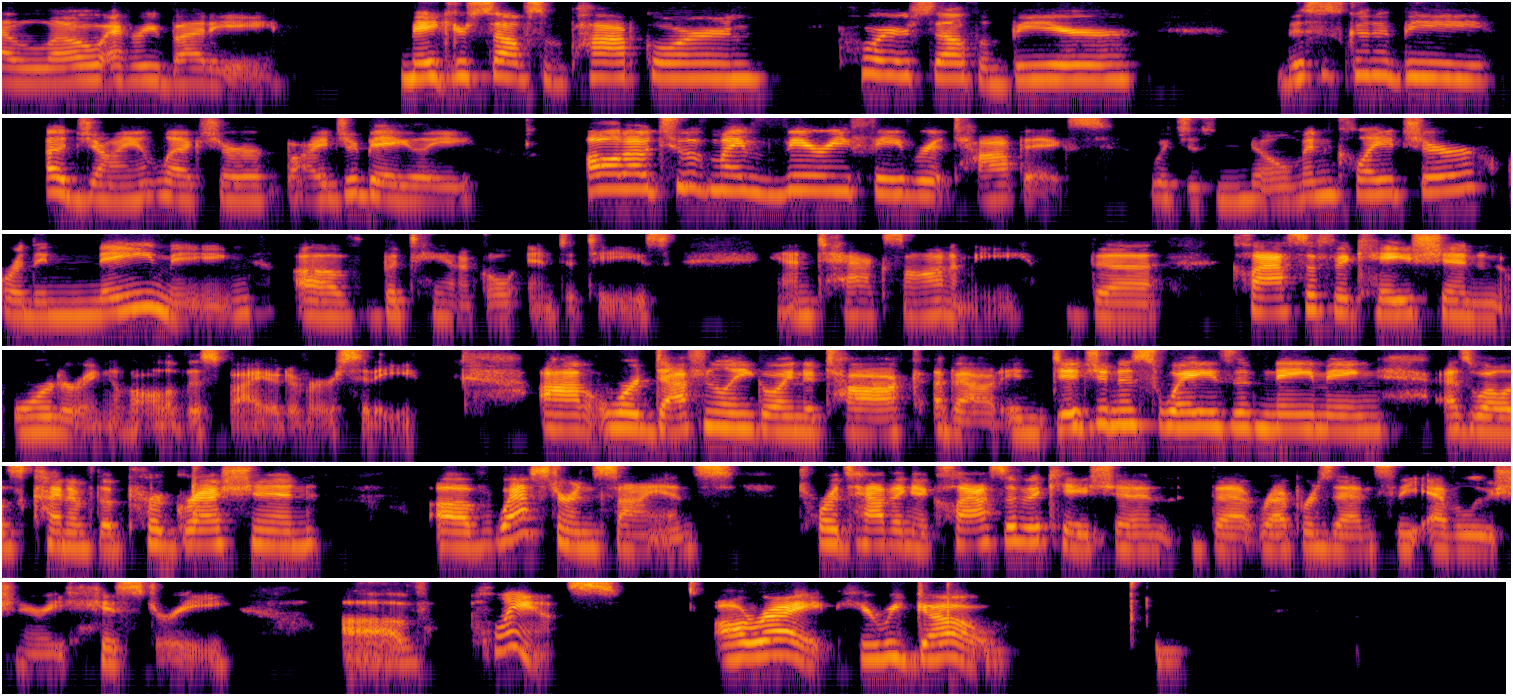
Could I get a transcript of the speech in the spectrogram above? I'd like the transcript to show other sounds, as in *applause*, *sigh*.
Hello, everybody. Make yourself some popcorn, pour yourself a beer. This is going to be a giant lecture by Jebailey all about two of my very favorite topics, which is nomenclature or the naming of botanical entities and taxonomy, the classification and ordering of all of this biodiversity. Um, we're definitely going to talk about indigenous ways of naming, as well as kind of the progression of Western science towards having a classification that represents the evolutionary history of plants. All right, here we go.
